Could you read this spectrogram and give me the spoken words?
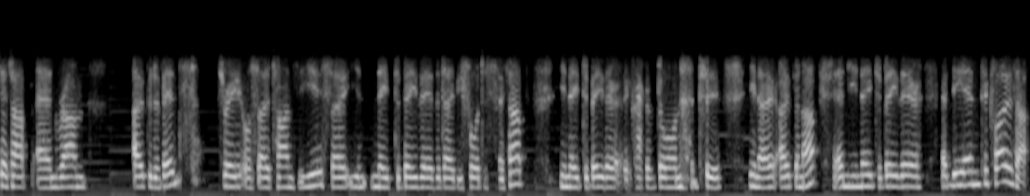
set up and run open events three or so times a year, so you need to be there the day before to set up. You need to be there at the crack of dawn to, you know, open up, and you need to be there at the end to close up.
